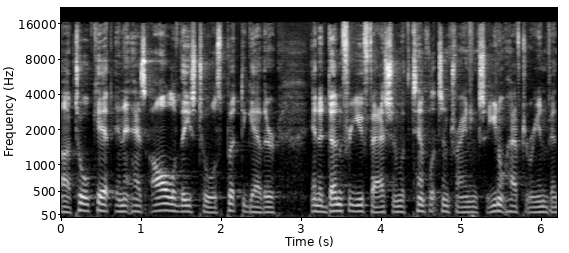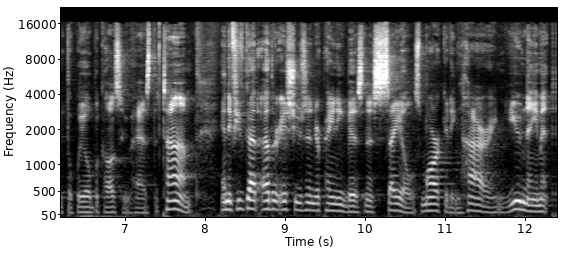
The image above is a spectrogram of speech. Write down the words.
uh, toolkit, and it has all of these tools put together in a done for you fashion with templates and training so you don't have to reinvent the wheel because who has the time? And if you've got other issues in your painting business, sales, marketing, hiring, you name it,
